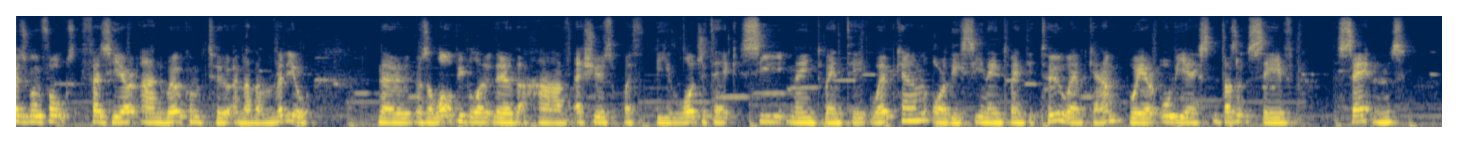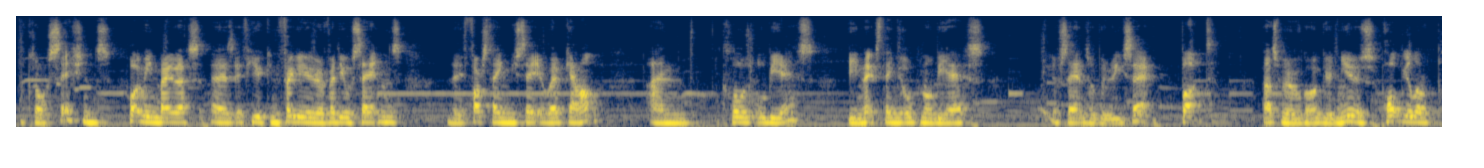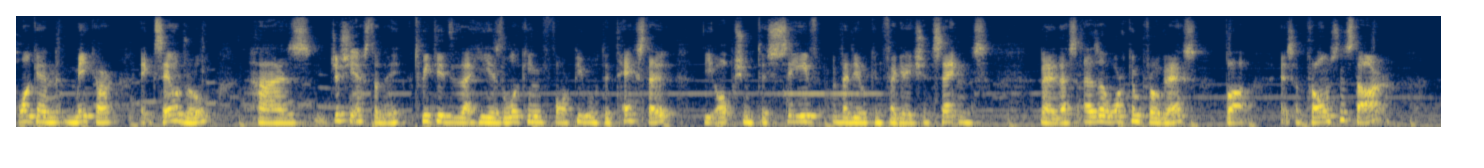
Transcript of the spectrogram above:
How's it going folks? Fizz here and welcome to another video. Now there's a lot of people out there that have issues with the Logitech C920 webcam or the C922 webcam where OBS doesn't save settings across sessions. What I mean by this is if you configure your video settings the first time you set your webcam up and close OBS, the next time you open OBS your settings will be reset. But that's where we've got good news. Popular plugin maker Exeldro has just yesterday tweeted that he is looking for people to test out the option to save video configuration settings. Now this is a work in progress but it's a promising start.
